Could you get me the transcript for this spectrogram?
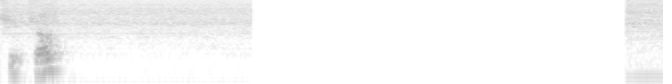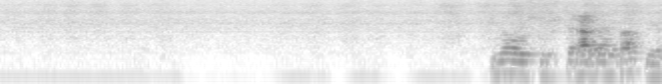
či čo? No už tu škrabem papír.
